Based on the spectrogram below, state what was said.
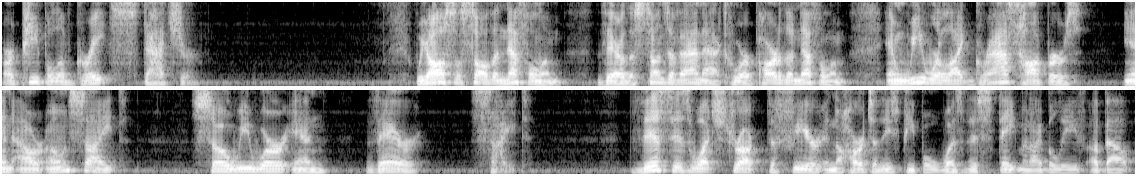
are people of great stature. We also saw the Nephilim there, the sons of Anak, who are part of the Nephilim, and we were like grasshoppers in our own sight so we were in their sight. This is what struck the fear in the hearts of these people was this statement, I believe, about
